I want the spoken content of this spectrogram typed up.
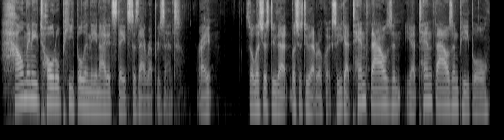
how many total people in the United States does that represent, right? So let's just do that. Let's just do that real quick. So you got 10,000, you got 10,000 people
